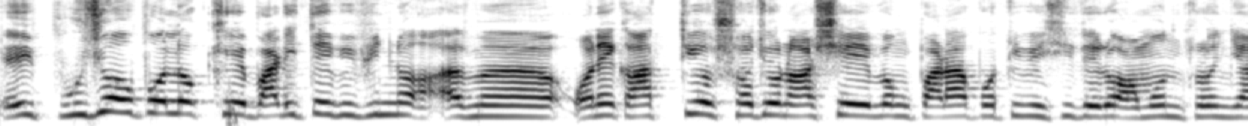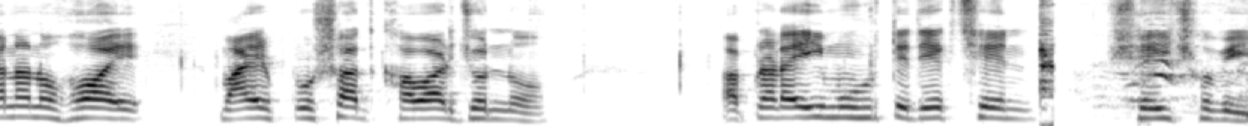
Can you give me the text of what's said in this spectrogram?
এই পুজো উপলক্ষে বাড়িতে বিভিন্ন অনেক আত্মীয় স্বজন আসে এবং পাড়া প্রতিবেশীদেরও আমন্ত্রণ জানানো হয় মায়ের প্রসাদ খাওয়ার জন্য। আপনারা এই মুহূর্তে দেখছেন সেই ছবি।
